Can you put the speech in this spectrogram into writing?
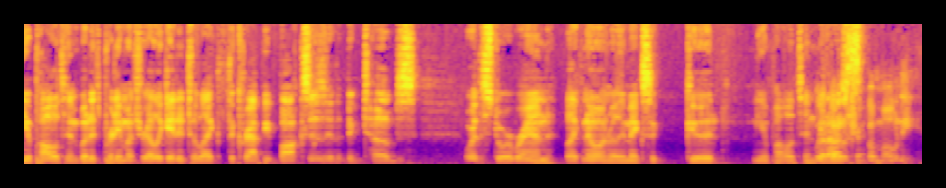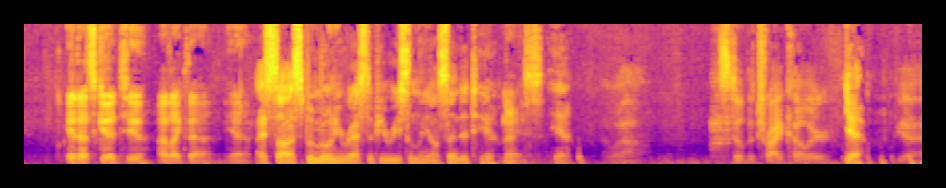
Neapolitan, but it's pretty much relegated to like the crappy boxes or the big tubs or the store brand. Like no one really makes a good Neapolitan. What but I about a was trying- spumoni? yeah, that's good too. I like that. Yeah, I saw a spumoni recipe recently. I'll send it to you. nice. Yeah. Wow. Still the tricolor. Yeah. Yeah,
